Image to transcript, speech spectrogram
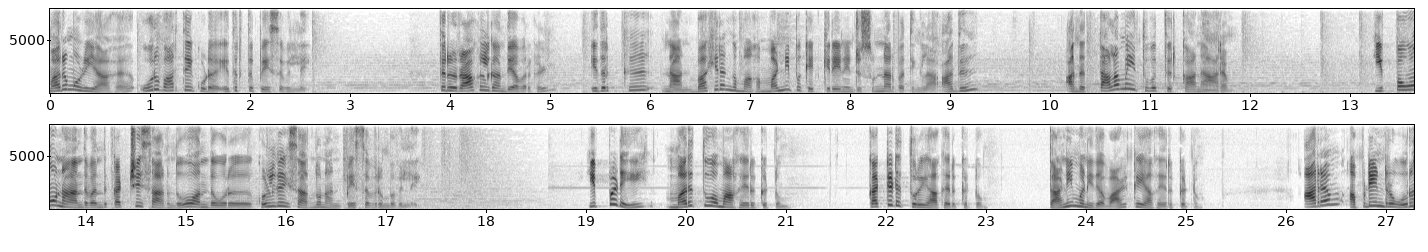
மறுமொழியாக ஒரு வார்த்தை கூட எதிர்த்து பேசவில்லை. திரு. ராகுல் காந்தி அவர்கள் இதற்கு நான் பகிரங்கமாக மன்னிப்பு கேட்கிறேன் என்று சொன்னார் பார்த்தீங்களா அது அந்த தலைமைத்துவத்திற்கான அறம். இப்போவும் நான் அந்த வந்து கட்சி சார்ந்தோ அந்த ஒரு கொள்கை சார்ந்தோ நான் பேச விரும்பவில்லை. இப்படி மருத்துவமாக இருக்கட்டும் கட்டிடத்துறையாக இருக்கட்டும் தனி மனித வாழ்க்கையாக இருக்கட்டும் அறம் அப்படின்ற ஒரு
